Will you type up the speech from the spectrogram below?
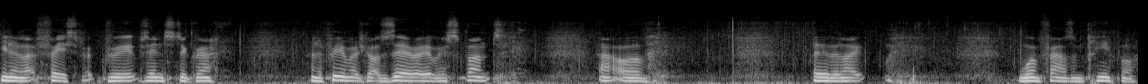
you know like Facebook groups, Instagram and I pretty much got zero response out of over like 1,000 people.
